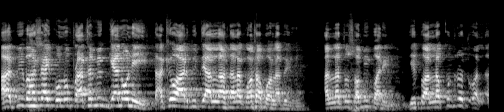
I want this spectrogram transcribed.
আরবি ভাষায় কোনো প্রাথমিক জ্ঞানও নেই, তাকেও আরবিতে আল্লাহ তালা কথা বলাবেন। আল্লাহ তো সবই পারেন, যেহেতু আল্লাহ কুদরত আল্লাহ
